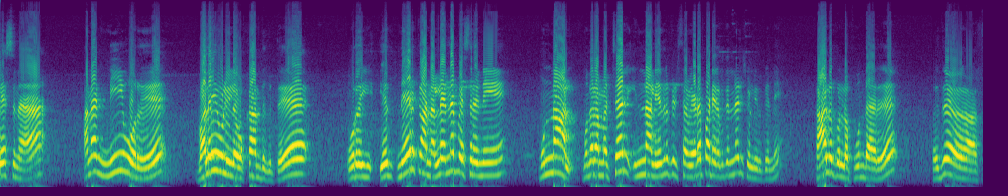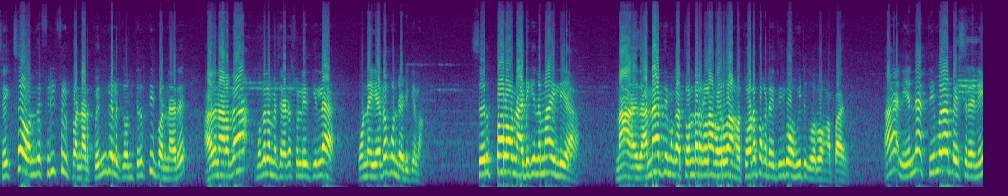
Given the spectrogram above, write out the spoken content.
பேசின. ஆனா நீ ஒரு வலையொலியில உட்காந்துக்கிட்டு ஒரு நேர்காணல்ல என்ன பேசுற நீ? முன்னாள் முதலமைச்சர் இந்நாள் எதிர்கட்சி தலைவர் எடப்பாடி பத்தி என்ன சொல்லியிருக்க நீ? காலுக்குள்ள பூந்தாரு. இது செக்ஸை வந்து ஃபில்ஃபில் பண்ணார். பெண்களுக்கு வந்து திருப்தி பண்ணார். அதனால தான் முதலமைச்சர் என்ன சொல்லியிருக்கில்ல உன்னை எதை கொண்டு அடிக்கலாம்? செருப்பால் ஒன்று அடிக்கணுமா இல்லையா? நான் இது அதிமுக தொண்டர்கள்லாம் வருவாங்க. தொடப்பக்கட்டை தூக்கிட்டு உன் வீட்டுக்கு வருவாங்க பாரு. ஆ நீ என்ன திமிரா பேசுற நீ?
